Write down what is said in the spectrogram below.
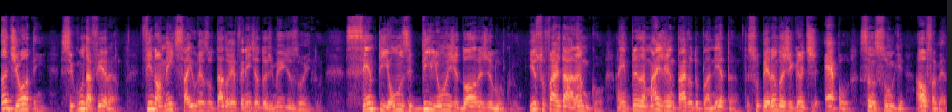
Anteontem, segunda-feira, finalmente saiu o resultado referente a 2018. 111 bilhões de dólares de lucro. Isso faz da Aramco a empresa mais rentável do planeta, superando as gigantes Apple, Samsung, Alphabet,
